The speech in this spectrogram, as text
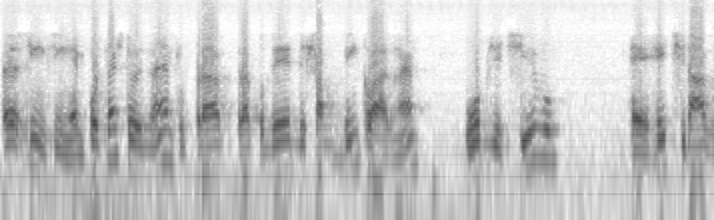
É, sim, sim. É importante ter o um exemplo para poder deixar bem claro, né? O objetivo é retirar as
